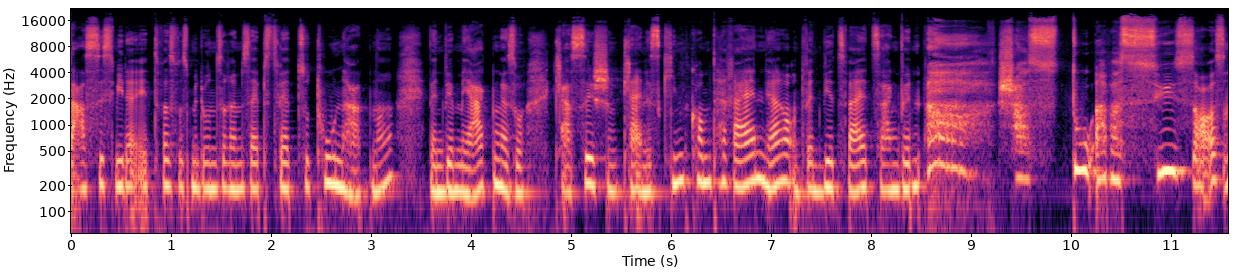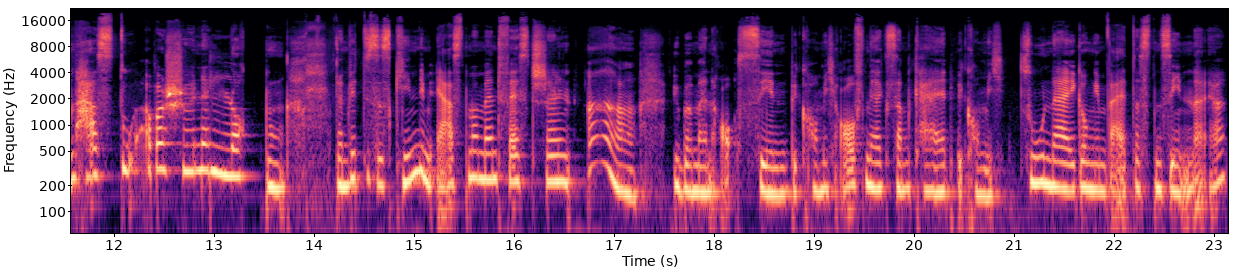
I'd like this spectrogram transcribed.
das ist wieder etwas, was mit unserem Selbstwert zu tun hat. Ne? Wenn wir merken, also klassisch ein kleines Kind kommt herein, ja, und wenn wir zwei jetzt sagen würden, oh, schaust du aber süß aus und hast du aber schöne Locken, dann wird dieses Kind im ersten Moment feststellen, ah, über mein Aussehen bekomme ich Aufmerksamkeit, bekomme ich Zuneigung im weitesten Sinne. Ja?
